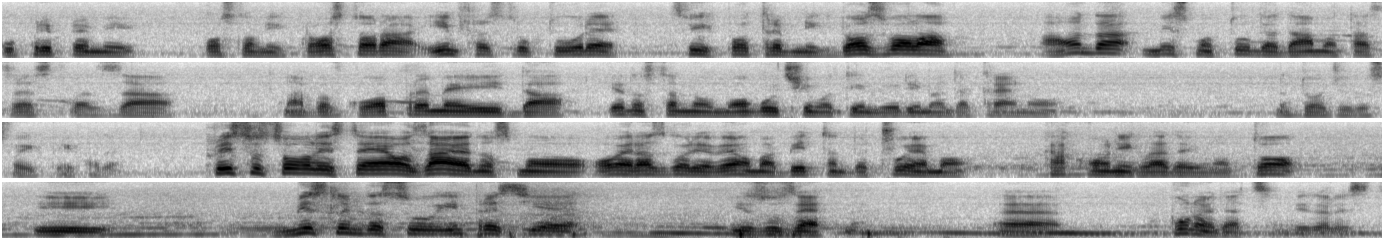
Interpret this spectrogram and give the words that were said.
u pripremi poslovnih prostora, infrastrukture, svih potrebnih dozvola, a onda mi smo tu da damo ta sredstva za nabavku opreme i da jednostavno omogućimo tim ljudima da krenu da dođu do svojih prihoda. Prisustvovali ste, evo, zajedno smo, ovaj razgovor je veoma bitan da čujemo kako oni gledaju na to i mislim da su impresije izuzetne. E, puno je deca, videli ste.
